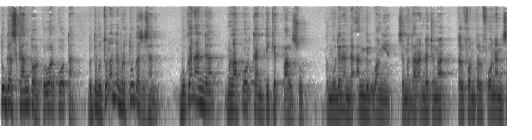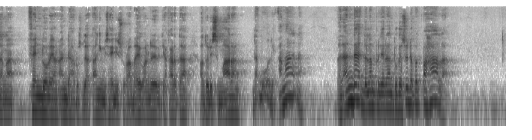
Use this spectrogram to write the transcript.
Tugas kantor, keluar kota. Betul-betul Anda bertugas di sana. Bukan Anda melaporkan tiket palsu, kemudian Anda ambil uangnya. Sementara Anda cuma telepon-teleponan sama vendor yang Anda harus datangi misalnya di Surabaya, kalau Anda dari Jakarta atau di Semarang. Tidak boleh, amanah. Dan Anda dalam perjalanan tugas itu dapat pahala.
